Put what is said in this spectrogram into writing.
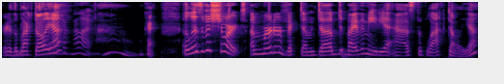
Heard of the Black Dahlia? I have not. Oh, okay. Elizabeth Short, a murder victim dubbed by the media as the Black Dahlia,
